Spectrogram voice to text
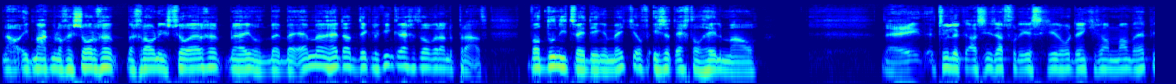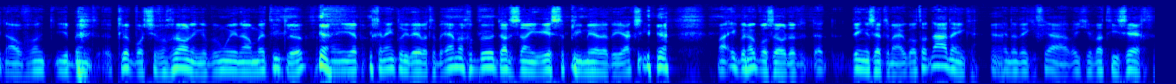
nou, ik maak me nog geen zorgen. Bij Groningen is het veel erger. Nee, want bij, bij Emmen, hè, dat Dick Lukien krijgt het wel weer aan de praat. Wat doen die twee dingen met je? Of is dat echt al helemaal... Nee, natuurlijk, als je dat voor de eerste keer hoort, denk je van, man, waar heb je het nou over? Want je bent clubwatcher van Groningen, bemoei je nou met die club? En je hebt geen enkel idee wat er bij Emmen gebeurt. Dat is dan je eerste primaire reactie. Ja. Maar ik ben ook wel zo, dat, dat dingen zetten mij ook wel tot nadenken. Ja. En dan denk ik van, ja, weet je, wat hij zegt,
